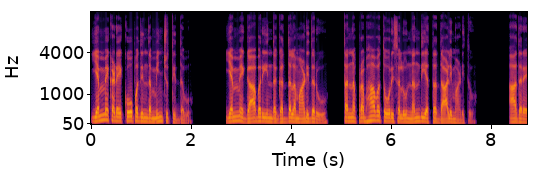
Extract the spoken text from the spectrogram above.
ಎಮ್ಮೆ ಕಡೆ ಕೋಪದಿಂದ ಮಿಂಚುತ್ತಿದ್ದವು. ಎಮ್ಮೆ ಗಾಬರಿಯಿಂದ ಗದ್ದಲ ಮಾಡಿದರೂ ತನ್ನ ಪ್ರಭಾವ ತೋರಿಸಲು ನಂದಿಯತ್ತ ದಾಳಿ ಮಾಡಿತು. ಆದರೆ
